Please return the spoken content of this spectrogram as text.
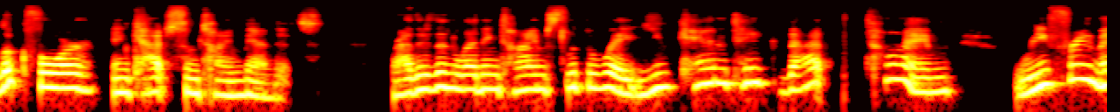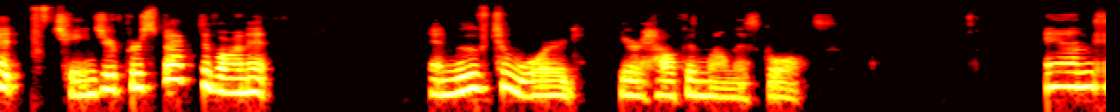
Look for and catch some time bandits rather than letting time slip away, you can take that time, reframe it, change your perspective on it, and move toward your health and wellness goals. And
